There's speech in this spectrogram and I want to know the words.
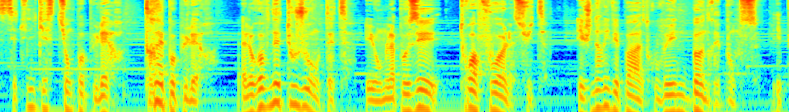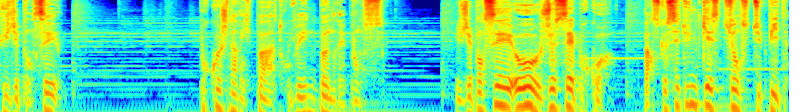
C'est une question populaire, très populaire. Elle revenait toujours en tête, et on me l'a posée trois fois à la suite. Et je n'arrivais pas à trouver une bonne réponse. Et puis j'ai pensé... Pourquoi je n'arrive pas à trouver une bonne réponse? J'ai pensé, oh, je sais pourquoi. Parce que c'est une question stupide.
